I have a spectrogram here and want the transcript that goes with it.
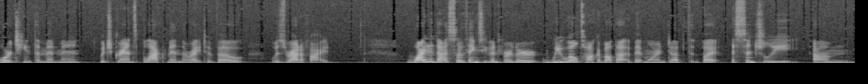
14th Amendment, which grants black men the right to vote, was ratified. Why did that slow things even further? We will talk about that a bit more in depth, but essentially, um,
